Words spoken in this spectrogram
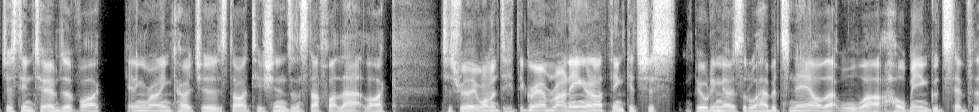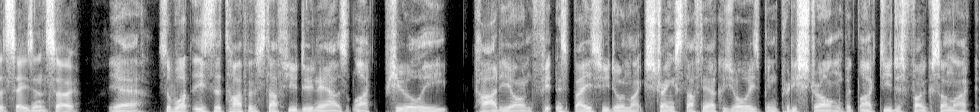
just in terms of like getting running coaches, dietitians, and stuff like that, like just really wanted to hit the ground running, and I think it's just building those little habits now that will uh, hold me in good stead for the season. So yeah. So what is the type of stuff you do now? Is it like purely cardio and fitness based? Are you doing like strength stuff now? Because you've always been pretty strong, but like, do you just focus on like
